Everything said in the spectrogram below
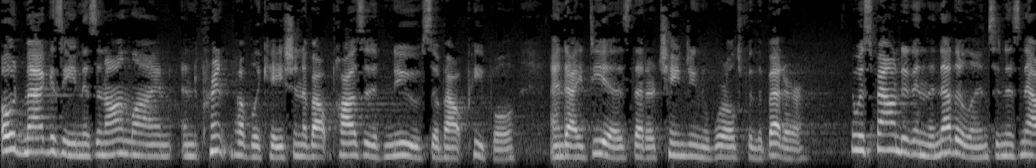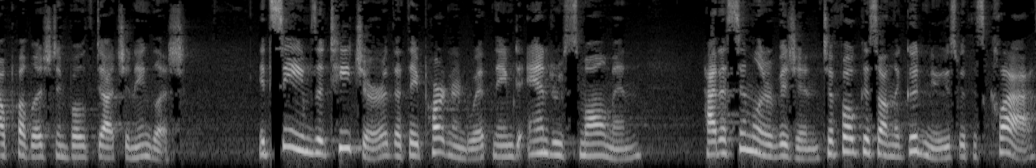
Ode Magazine is an online and print publication about positive news about people and ideas that are changing the world for the better. It was founded in the Netherlands and is now published in both Dutch and English. It seems a teacher that they partnered with, named Andrew Smallman, had a similar vision to focus on the good news with his class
